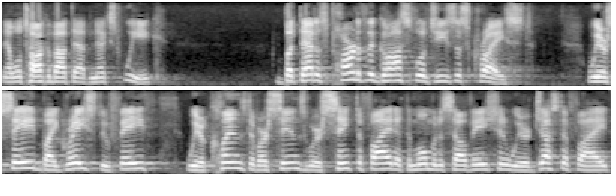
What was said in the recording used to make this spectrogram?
Now, we'll talk about that next week. But that is part of the gospel of Jesus Christ. We are saved by grace through faith. We are cleansed of our sins. We're sanctified at the moment of salvation. We are justified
